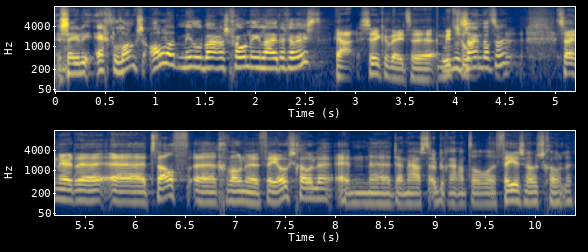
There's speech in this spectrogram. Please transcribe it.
Zijn jullie echt langs alle middelbare scholen in Leiden geweest? Ja, zeker weten. Hoeveel zijn dat er? Zijn er twaalf uh, gewone VO-scholen en uh, daarnaast ook nog een aantal VSO-scholen,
